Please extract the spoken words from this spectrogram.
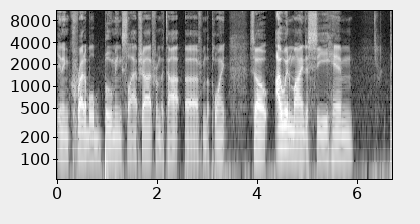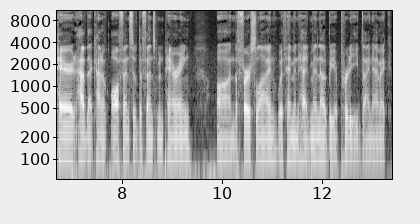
an incredible booming slap shot from the top, uh, from the point. So I wouldn't mind to see him paired, have that kind of offensive defenseman pairing on the first line with him and Hedman. That would be a pretty dynamic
